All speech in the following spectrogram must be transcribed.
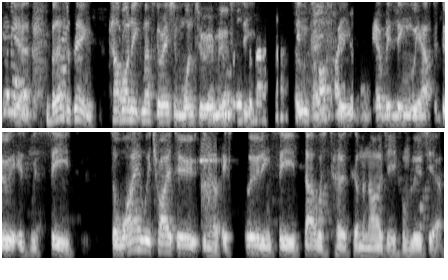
yeah. But that's the thing. Carbonic maceration want to remove seed. In coffee, everything we have to do is with seed. So why we try to, you know, excluding seed? That was her terminology from Lucia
